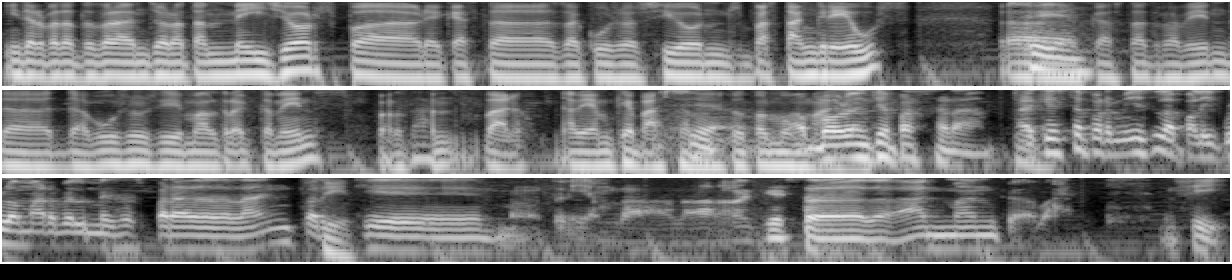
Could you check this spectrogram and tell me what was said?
interpretat per en Jonathan Majors, per aquestes acusacions bastant greus eh, Sí. que ha estat rebent de- d'abusos i maltractaments. Per tant, bueno, aviam què passa Sí, amb tot el món. veurem què passarà. Aquesta, per mi, és la pel·lícula Marvel més esperada de l'any, Sí. perquè bueno, teníem la, la, aquesta de Ant-Man, que, bueno, en fi.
